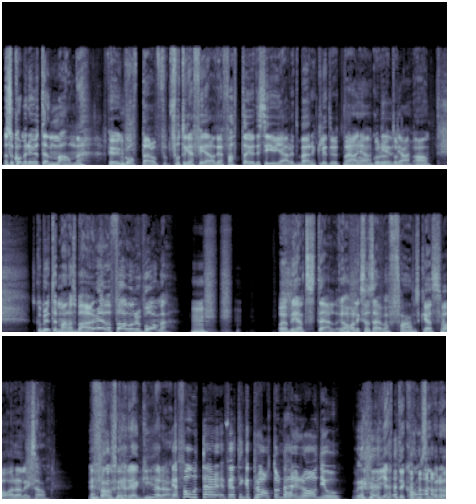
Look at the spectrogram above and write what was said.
Men så kommer det ut en man, för jag har ju gått där och fotograferat jag fattar ju, det ser ju jävligt märkligt ut när Ja, någon ja, går gud, runt och, ja. Så kommer det ut en man och så bara, "Hörru, vad fan håller du på med? Mm. Och jag blir helt ställd och jag har liksom så här, vad fan ska jag svara liksom? Hur fan ska jag reagera? Jag fotar, för jag tänker prata om det här i radio. Jättekonstigt, vadå?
